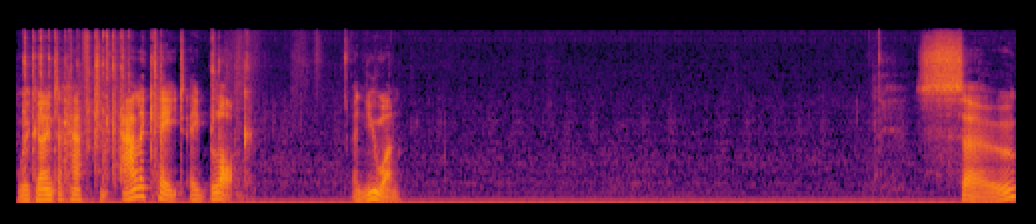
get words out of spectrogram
we're going to have to allocate a block, a new one. So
